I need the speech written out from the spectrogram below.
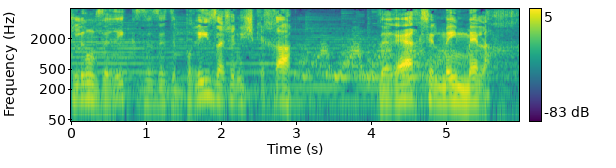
כלום, זה ריק, זה, זה, זה בריזה שנשכחה. זה ריח של מי מלח.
